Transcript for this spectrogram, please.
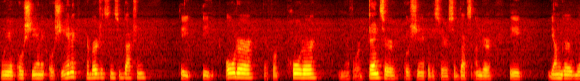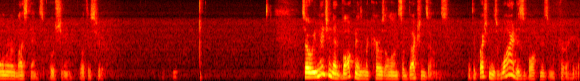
When we have oceanic oceanic convergence and subduction, the the older, therefore colder, and therefore denser oceanic lithosphere subducts under the younger, warmer, less dense oceanic lithosphere. So we mentioned that volcanism occurs along subduction zones, but the question is why does volcanism occur here?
